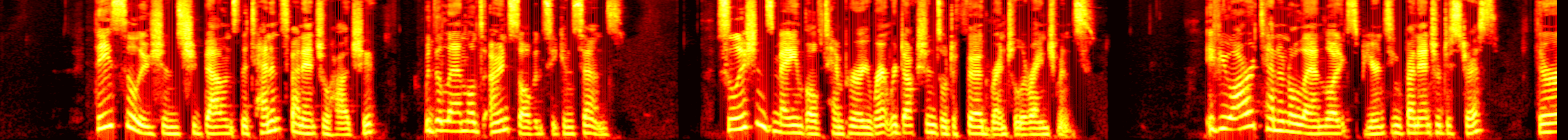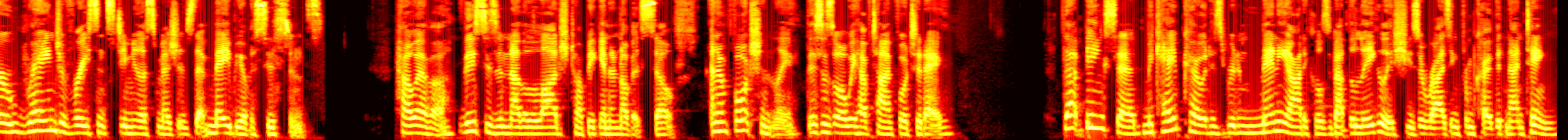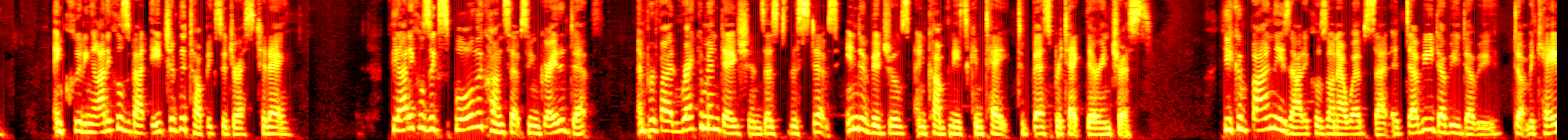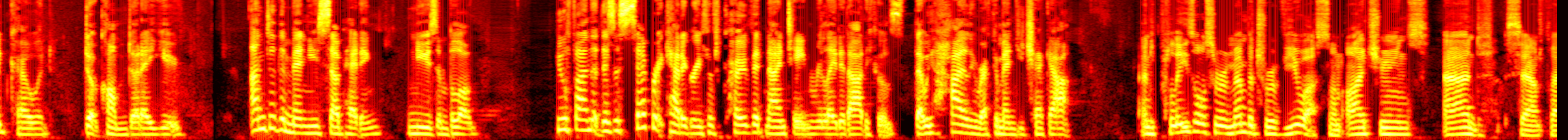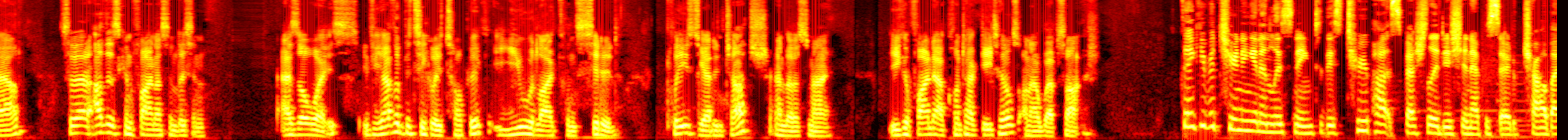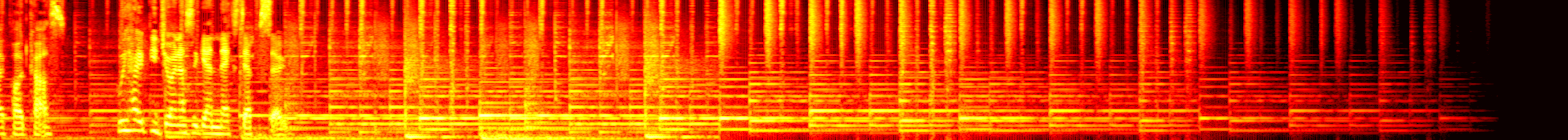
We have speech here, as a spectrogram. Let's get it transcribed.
These solutions should balance the tenant's financial hardship with the landlord's own solvency concerns. Solutions may involve temporary rent reductions or deferred rental arrangements. If you are a tenant or landlord experiencing financial distress, there are a range of recent stimulus measures that may be of assistance. However, this is another large topic in and of itself, and unfortunately, this is all we have time for today. That being said, McCabe Curwood has written many articles about the legal issues arising from COVID 19, including articles about each of the topics addressed today. The articles explore the concepts in greater depth and provide recommendations as to the steps individuals and companies can take to best protect their interests. You can find these articles on our website at www.mccabecurwood.com.au under the menu subheading News and Blog you'll find that there's a separate category for COVID 19 related articles that we highly recommend you check out. And please also remember to review us on iTunes and SoundCloud so that others can find us and listen. As always, if you have a particular topic you would like considered, please get in touch and let us know. You can find our contact details on our website. Thank you for tuning in and listening to this two part special edition episode of Trial by Podcast. We hope you join us again next episode.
